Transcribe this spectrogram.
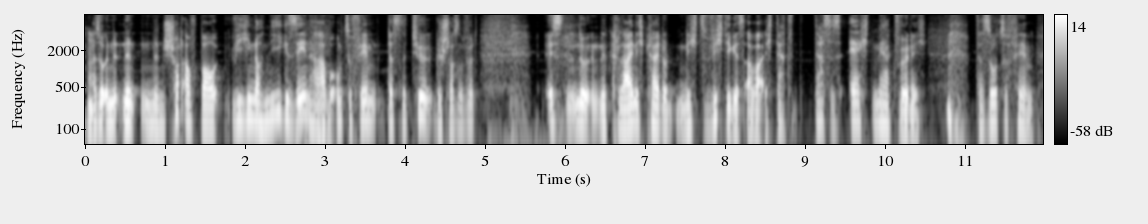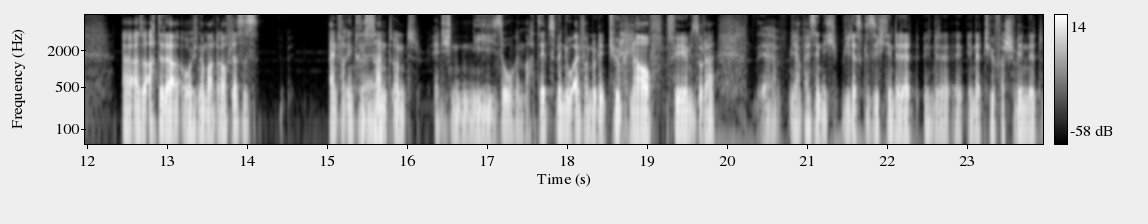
Hm. Also einen einen Shotaufbau, wie ich ihn noch nie gesehen habe, um zu filmen, dass eine Tür geschlossen wird, ist nur eine Kleinigkeit und nichts Wichtiges, aber ich dachte, das ist echt merkwürdig, das so zu filmen. Äh, Also achte da ruhig nochmal drauf, das ist einfach interessant und hätte ich nie so gemacht. Selbst wenn du einfach nur den Türknauf filmst oder, äh, ja, weiß ich nicht, wie das Gesicht hinter der, hinter, in der Tür verschwindet,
